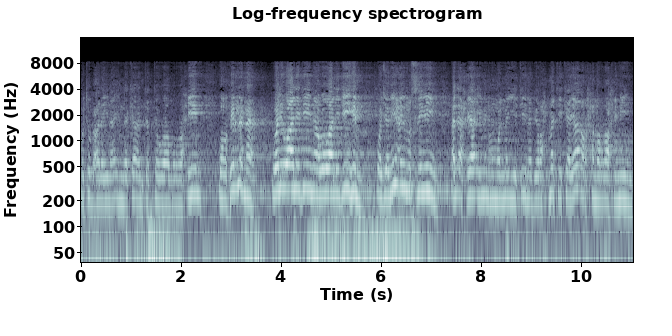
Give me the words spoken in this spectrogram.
وتب علينا إنك أنت التواب الرحيم. واغفر لنا ولوالدينا ووالديهم وجميع المسلمين الأحياء منهم والميتين برحمتك يا أرحم الراحمين.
